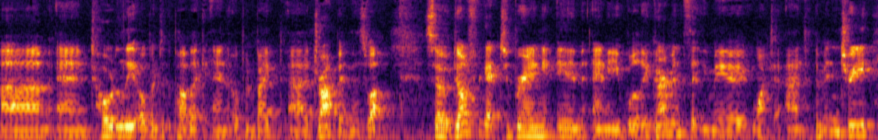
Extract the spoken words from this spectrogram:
Um, and totally open to the public and open by uh, drop in as well. So don't forget to bring in any woolly garments that you may want to add to the mitten tree.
